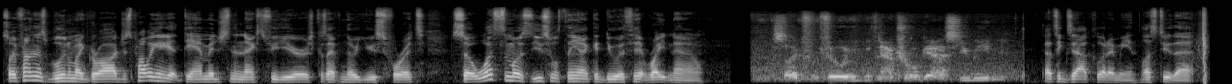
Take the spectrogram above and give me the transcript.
So I found this balloon in my garage. It's probably going to get damaged in the next few years because I have no use for it. So what's the most useful thing I could do with it right now? Aside from filling with natural gas, you mean? That's exactly what I mean. Let's do that.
